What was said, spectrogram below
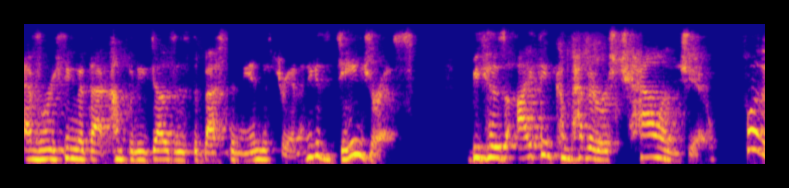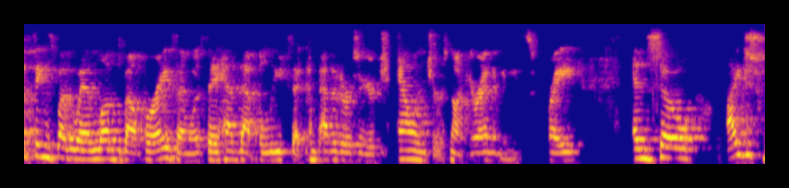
everything that that company does is the best in the industry. And I think it's dangerous because I think competitors challenge you. It's one of the things, by the way, I loved about Verizon was they had that belief that competitors are your challengers, not your enemies, right? And so I just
